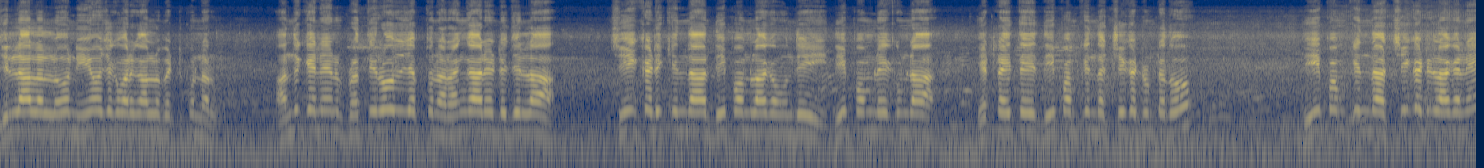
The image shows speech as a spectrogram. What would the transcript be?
జిల్లాలలో నియోజకవర్గాల్లో పెట్టుకున్నారు. అందుకే నేను ప్రతిరోజు చెప్తున్నా రంగారెడ్డి జిల్లా చీకటి కింద దీపంలాగా ఉంది. దీపం లేకుండా ఎట్లయితే దీపం కింద చీకటి ఉంటుందో దీపం కింద చీకటి లాగానే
